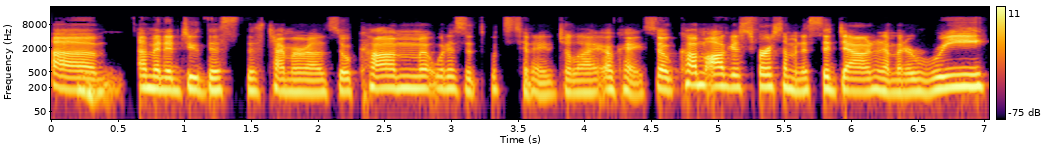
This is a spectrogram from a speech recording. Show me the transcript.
Um, I'm going to do this this time around. So come, what is it? What's today? July. Okay, so come August 1st, I'm going to sit down and I'm going to re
